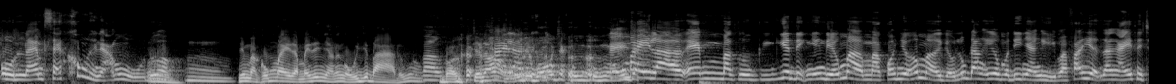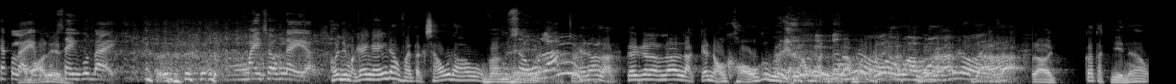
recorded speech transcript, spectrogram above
ồn là em sẽ không thể nào ngủ được. Ừ. nhưng mà cũng may là mấy đứa nhỏ nó ngủ với bà đúng không? Vâng. vâng. Chứ nó Hay ngủ là với bố chắc cũng cũng ngáy cũng chắc. may là em mặc dù kiên định nhưng nếu mà mà có nhỡ mà kiểu lúc đang yêu mà đi nhà nghỉ mà phát hiện ra ngáy thì chắc là Là em bỏ cũng say goodbye. May cho ông này ạ. Thôi nhưng mà cái ngáy đó không phải tật xấu đâu vâng Xấu thì- lắm. cái đó là cái đó, đó là cái nỗi khổ của người đàn ông mình Đúng Dạ, rồi. đúng không cô Đúng gái? rồi. Dạ, dạ. rồi có tật gì nữa không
